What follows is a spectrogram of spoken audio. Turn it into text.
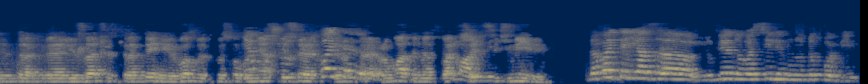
е, так, реалізації стратегії розвитку Солонянської давайте, громади на Романович. 27 рік. Давайте я за Лену Васильівну доповім.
